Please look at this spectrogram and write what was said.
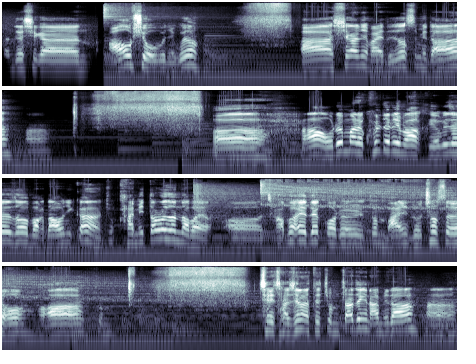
현재 시간 9시 5분이고요. 아, 시간이 많이 늦었습니다. 어. 아, 아, 오랜만에 콜들이 막 여기저기서 막 나오니까 좀 감이 떨어졌나 봐요. 어, 잡아야 될 거를 좀 많이 놓쳤어요. 아, 좀 제 자신한테 좀 짜증이 납니다. 아,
